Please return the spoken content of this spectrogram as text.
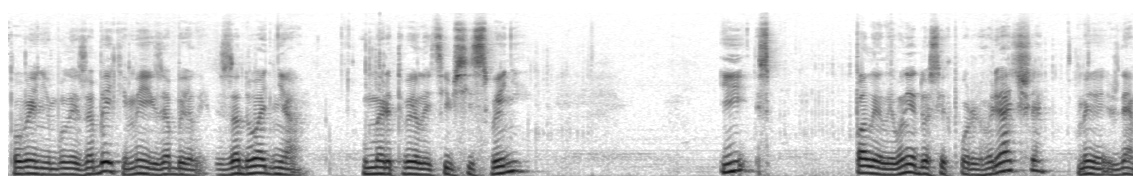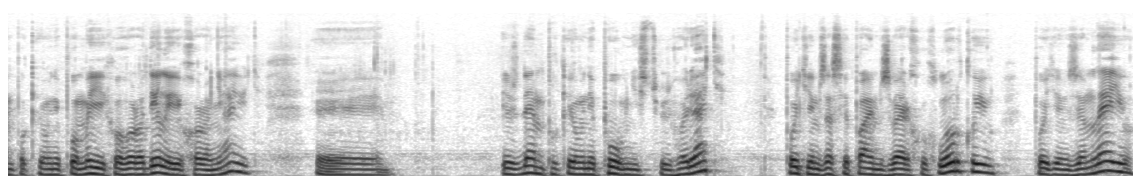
повинні були забити, ми їх забили. За два дня умертвили ці всі свині і спалили. Вони до сих пор горять. Ми ждемо, поки вони. Ми їх огородили і охороняють. Е, і ждемо, поки вони повністю згорять. Потім засипаємо зверху хлоркою, потім землею.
